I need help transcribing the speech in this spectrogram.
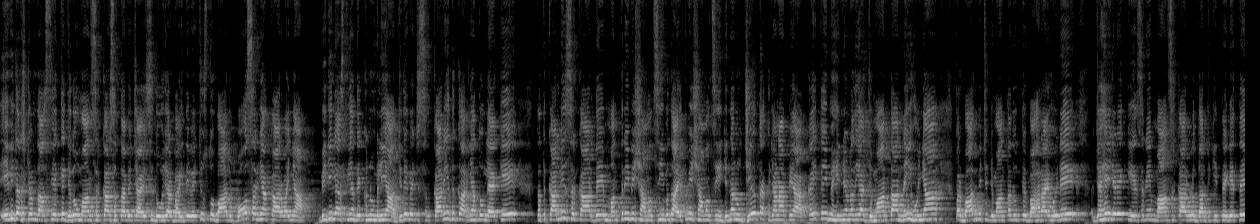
ਇਹ ਵੀ ਦਰਸ਼ਕਾਂ ਨੂੰ ਦੱਸ ਦਈਏ ਕਿ ਜਦੋਂ ਮਾਨ ਸਰਕਾਰ ਸੱਤਾ ਵਿੱਚ ਆਈ ਸੀ 2022 ਦੇ ਵਿੱਚ, ਉਸ ਤੋਂ ਬਾਅਦ ਬਹੁਤ ਸਾਰੀਆਂ ਕਾਰਵਾਈਆਂ ਵਿਜੀਲੈਂਸ ਦੀਆਂ ਦੇਖਣ ਨੂੰ ਮਿਲੀਆਂ, ਜਿਹਦੇ ਵਿੱਚ ਸਰਕਾਰੀ ਅਧਿਕਾਰੀਆਂ ਤੋਂ ਲੈ ਕੇ ਤਤਕਾਲੀ ਸਰਕਾਰ ਦੇ ਮੰਤਰੀ ਵੀ ਸ਼ਾਮਲ ਸੀ, ਵਿਧਾਇਕ ਵੀ ਸ਼ਾਮਲ ਸੀ, ਜਿਨ੍ਹਾਂ ਨੂੰ ਜੇਲ੍ਹ ਤੱਕ ਜਾਣਾ ਪਿਆ। ਕਈ ਕਈ ਮਹੀਨੇ ਉਹਨਾਂ ਦੀਆਂ ਜ਼ਮਾਨਤਾਂ ਨਹੀਂ ਹੋਈਆਂ, ਪਰ ਬਾਅਦ ਵਿੱਚ ਜ਼ਮਾਨਤਾਂ ਦੇ ਉੱਤੇ ਬਾਹਰ ਆਏ ਹੋਏ ਨੇ। ਅਜਿਹੇ ਜਿਹੜੇ ਕੇਸ ਨੇ, ਮਾਨ ਸਰਕਾਰ ਵੱਲੋਂ ਦਰਜ ਕੀਤੇ ਗਏ ਤੇ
